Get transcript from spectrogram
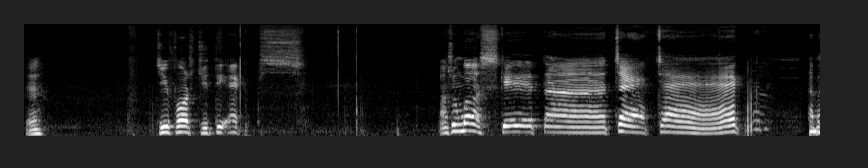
Ya. GeForce GTX langsung bos. Kita cek cek. Apa?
